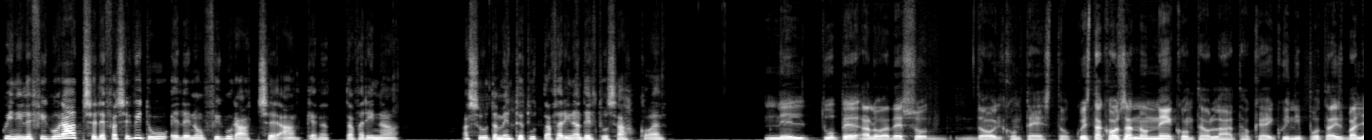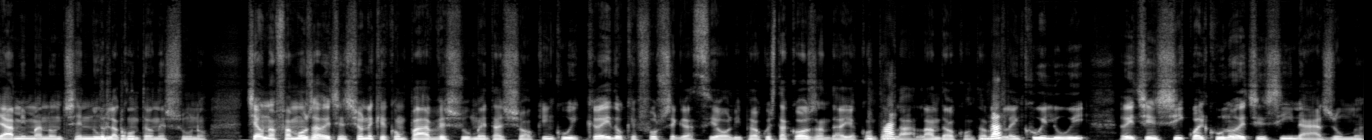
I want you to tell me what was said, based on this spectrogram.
quindi le figuracce le facevi tu e le non figuracce anche, la farina, assolutamente tutta farina del tuo sacco, eh. Nel tuo per... Allora, adesso do il contesto. Questa cosa non è controllata, ok? Quindi potrei sbagliarmi, ma non c'è nulla contro nessuno. C'è una famosa recensione che comparve su Metal Shock in cui credo che fosse Grazioli, però questa cosa andrei a controllarla, andrò a controllarla, in cui lui recensì, qualcuno recensì in Asum,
